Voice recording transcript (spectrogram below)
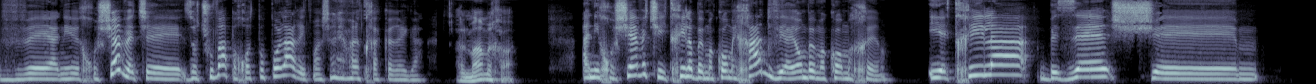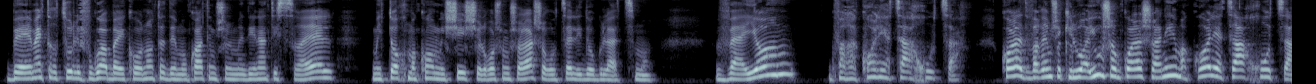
ואני חושבת שזו תשובה פחות פופולרית, מה שאני אומרת לך כרגע. על מה המחאה? אני חושבת שהיא התחילה במקום אחד והיא היום במקום אחר. היא התחילה בזה שבאמת רצו לפגוע בעקרונות הדמוקרטיים של מדינת ישראל, מתוך מקום אישי של ראש ממשלה שרוצה לדאוג לעצמו. והיום כבר הכל יצא החוצה. כל הדברים שכאילו היו שם כל השנים, הכל יצא החוצה.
